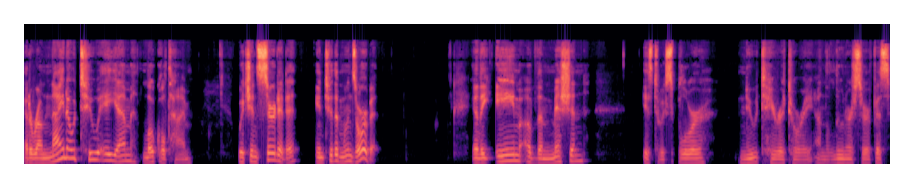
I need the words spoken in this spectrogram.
at around 9:02 a.m. local time which inserted it into the moon's orbit. And the aim of the mission is to explore new territory on the lunar surface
